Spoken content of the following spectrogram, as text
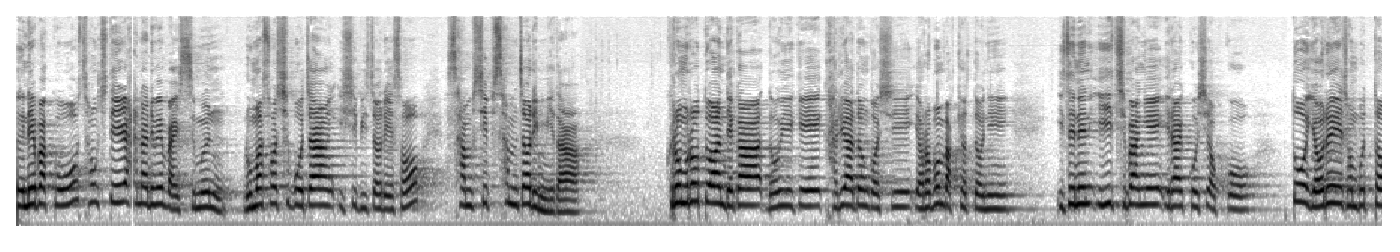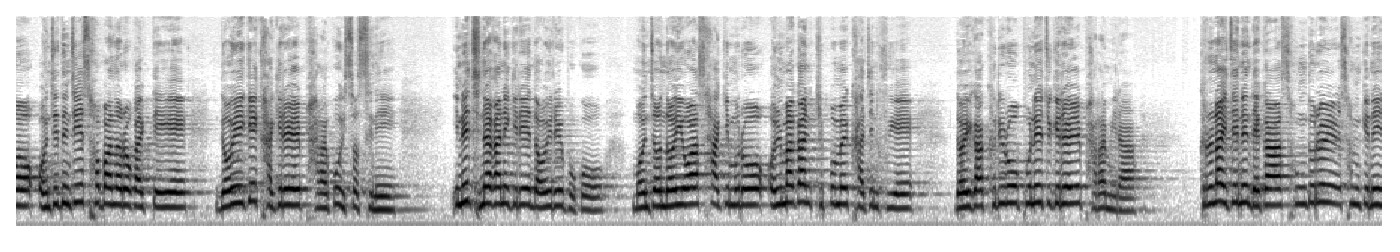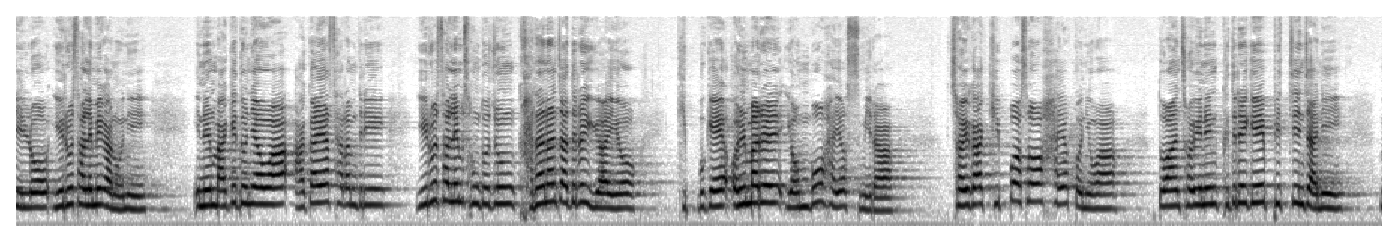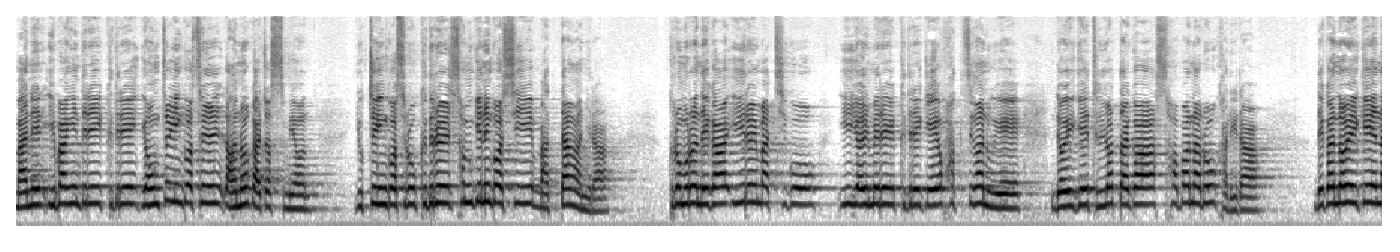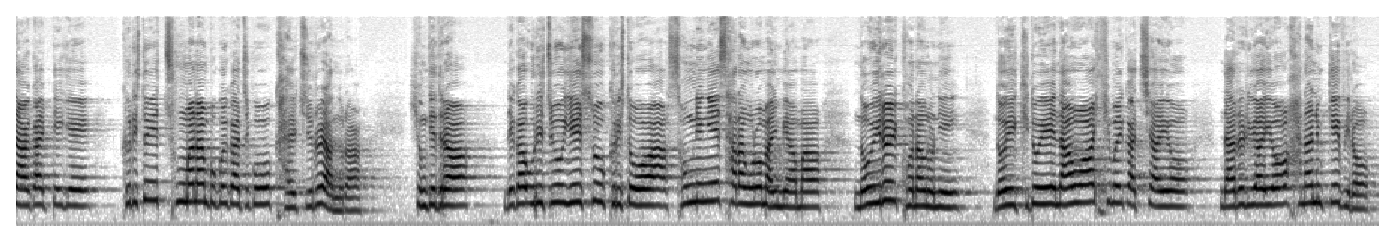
은혜 받고 성취될 하나님의 말씀은 로마서 15장 22절에서 33절입니다. 그러므로 또한 내가 너희에게 가려 하던 것이 여러 번 막혔더니 이제는 이 지방에 일할 곳이 없고 또 여러 해 전부터 언제든지 서반하러 갈 때에 너희에게 가기를 바라고 있었으니 이는 지나가는 길에 너희를 보고 먼저 너희와 사귐으로 얼마간 기쁨을 가진 후에 너희가 그리로 보내주기를 바람이라 그러나 이제는 내가 성도를 섬기는 일로 예루살렘에 가노니 이는 마게도냐와 아가야 사람들이 예루살렘 성도 중 가난한 자들을 위하여 기쁘게 얼마를 연보하였습니다. 저희가 기뻐서 하였거니와 또한 저희는 그들에게 빚진 자니 만일 이방인들이 그들의 영적인 것을 나눠 가졌으면 육적인 것으로 그들을 섬기는 것이 마땅하니라. 그러므로 내가 이 일을 마치고 이 열매를 그들에게 확증한 후에 너에게 들렀다가 서바나로 가리라. 내가 너에게 나아갈 때에 그리스도의 충만한 복을 가지고 갈 줄을 아노라. 형제들아 내가 우리 주 예수 그리스도와 성령의 사랑으로 말미암아 너희를 권하노니 너희 기도에 나와 힘을 같이하여 나를 위하여 하나님께 빌어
